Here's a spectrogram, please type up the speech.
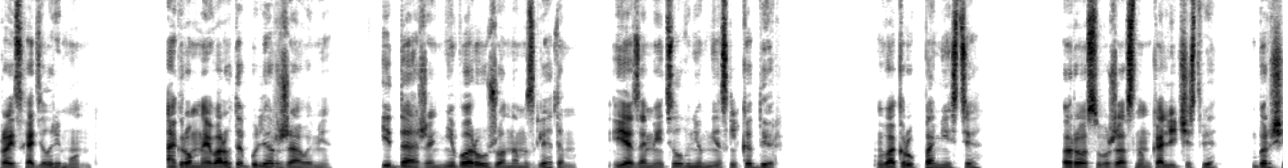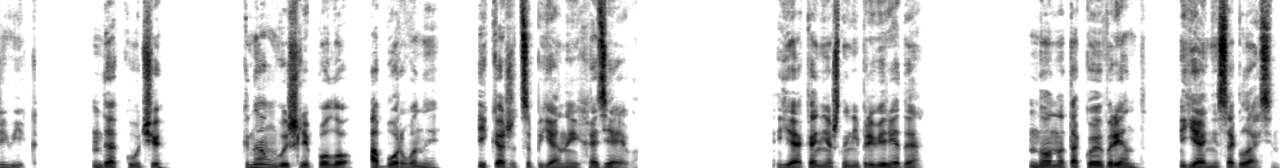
происходил ремонт. Огромные ворота были ржавыми, и даже невооруженным взглядом я заметил в нем несколько дыр. Вокруг поместья рос в ужасном количестве борщевик. Да кучи. К нам вышли полуоборванные и, кажется, пьяные хозяева. Я, конечно, не привереда, но на такой вариант я не согласен.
